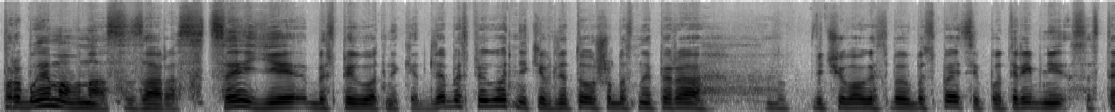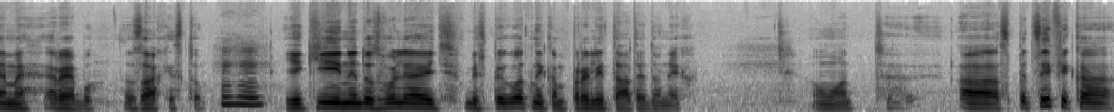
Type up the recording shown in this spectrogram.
проблема в нас зараз це є безпілотники. Для безпілотників, для того, щоб снайпера відчували себе в безпеці, потрібні системи ребу захисту, Угу. які не дозволяють безпілотникам прилітати до них. От. А специфіка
